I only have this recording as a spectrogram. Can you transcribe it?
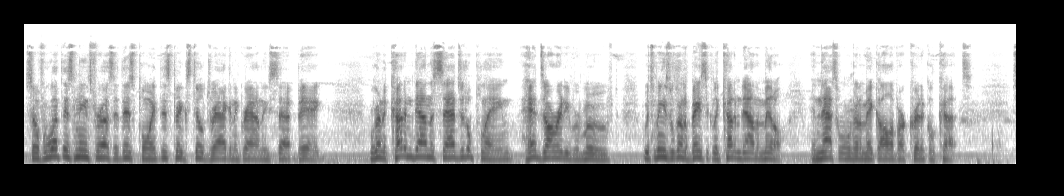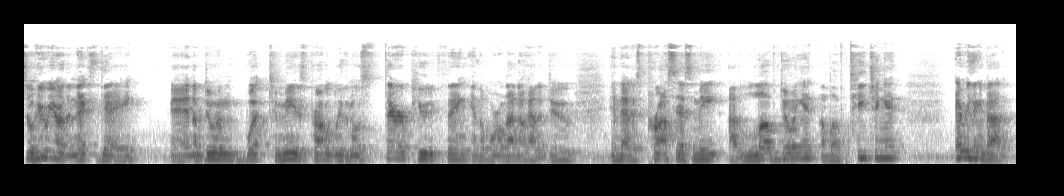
So for what this means for us at this point, this pig's still dragging the ground. He's that big. We're going to cut him down the sagittal plane. Head's already removed, which means we're going to basically cut him down the middle. And that's when we're going to make all of our critical cuts. So here we are the next day, and I'm doing what to me is probably the most therapeutic thing in the world I know how to do, and that is process meat. I love doing it, I love teaching it, everything about it.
